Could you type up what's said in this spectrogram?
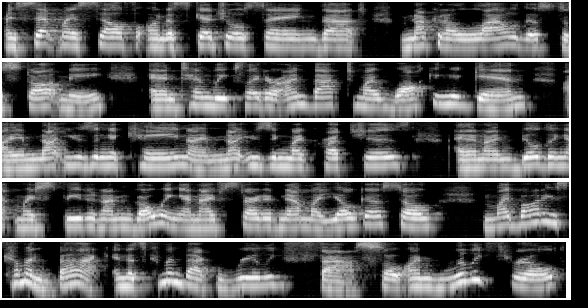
I set myself on a schedule saying that I'm not going to allow this to stop me. And 10 weeks later, I'm back to my walking again. I am not using a cane. I'm not using my crutches and I'm building up my speed and I'm going. And I've started now my yoga. So my body's coming back and it's coming back really fast. So I'm really thrilled.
